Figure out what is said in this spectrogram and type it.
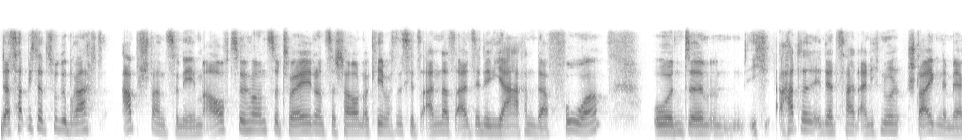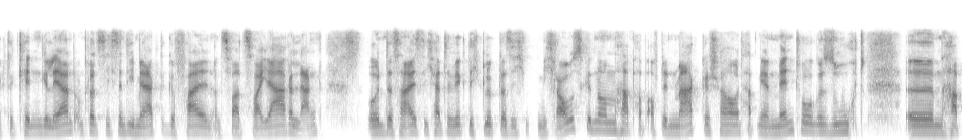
das hat mich dazu gebracht, Abstand zu nehmen, aufzuhören zu traden und zu schauen, okay, was ist jetzt anders als in den Jahren davor? Und ähm, ich hatte in der Zeit eigentlich nur steigende Märkte kennengelernt und plötzlich sind die Märkte gefallen und zwar zwei Jahre lang. Und das heißt, ich hatte wirklich Glück, dass ich mich rausgenommen habe, habe auf den Markt geschaut, habe mir einen Mentor gesucht, ähm, habe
